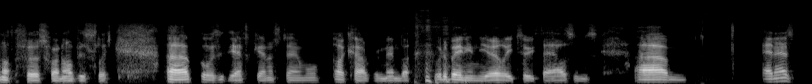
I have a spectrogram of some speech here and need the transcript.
not the first one, obviously. Uh, or was it the Afghanistan War? I can't remember. It Would have been in the early 2000s. Um, and as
